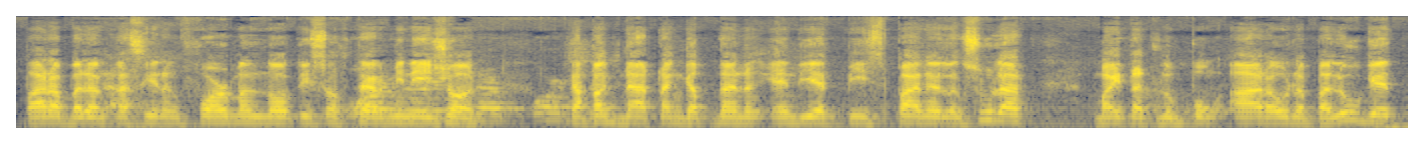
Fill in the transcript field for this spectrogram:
para balangkasin ang formal notice of termination. Kapag natanggap na ng NDF Peace Panel ang sulat, may 30 araw na palugit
